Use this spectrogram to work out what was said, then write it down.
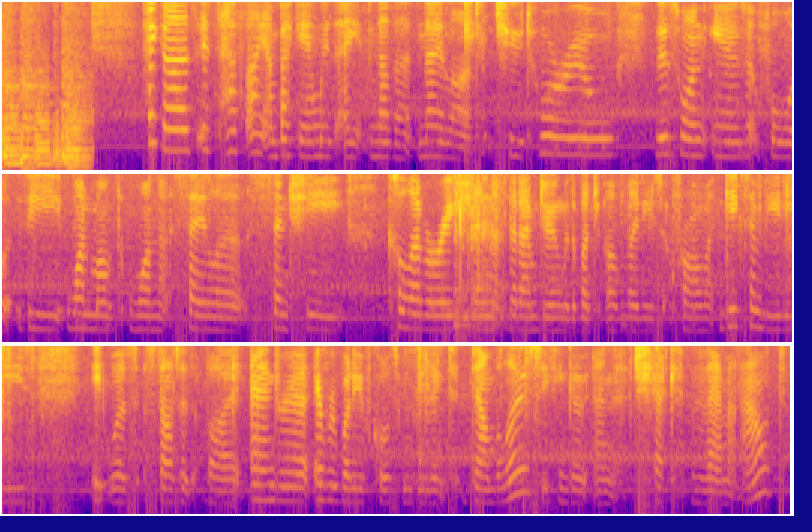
Hey guys, it's Hafi. I'm back in with a, another nail art tutorial. This one is for the one month, one sailor senshi collaboration that I'm doing with a bunch of ladies from Geeks and Beauties. It was started by Andrea. Everybody, of course, will be linked down below so you can go and check them out.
